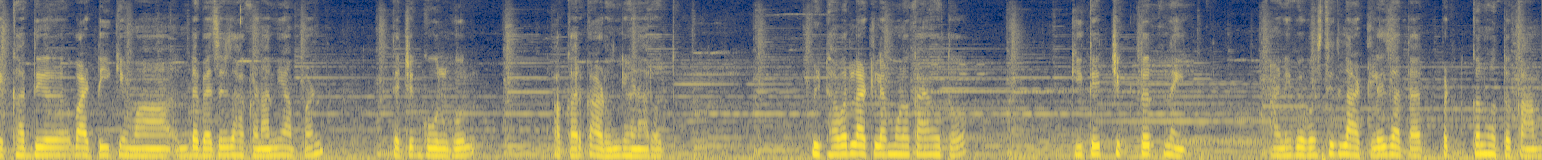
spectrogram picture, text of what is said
एखादी वाटी किंवा डब्याच्या झाकणाने आपण त्याचे गोल गोल आकार काढून घेणार आहोत. पिठावर लाटल्यामुळं काय होतं की ते चिकटत नाही. आणि व्यवस्थित लाटले जातात पटकन होतं काम.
